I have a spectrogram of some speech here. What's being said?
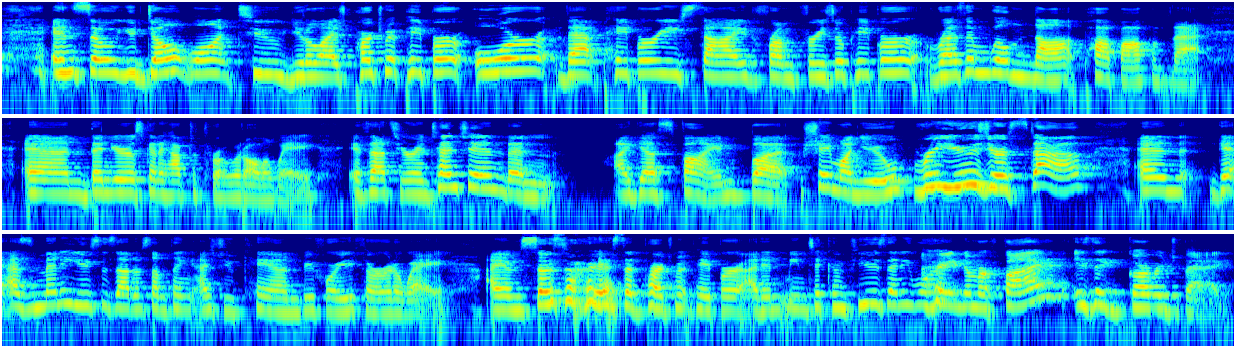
and so you don't want to utilize parchment paper or that papery side from freezer paper. Resin will not pop off of that. And then you're just gonna have to throw it all away. If that's your intention, then I guess fine, but shame on you. Reuse your stuff and get as many uses out of something as you can before you throw it away. I am so sorry I said parchment paper. I didn't mean to confuse anyone. Number five is a garbage bag.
